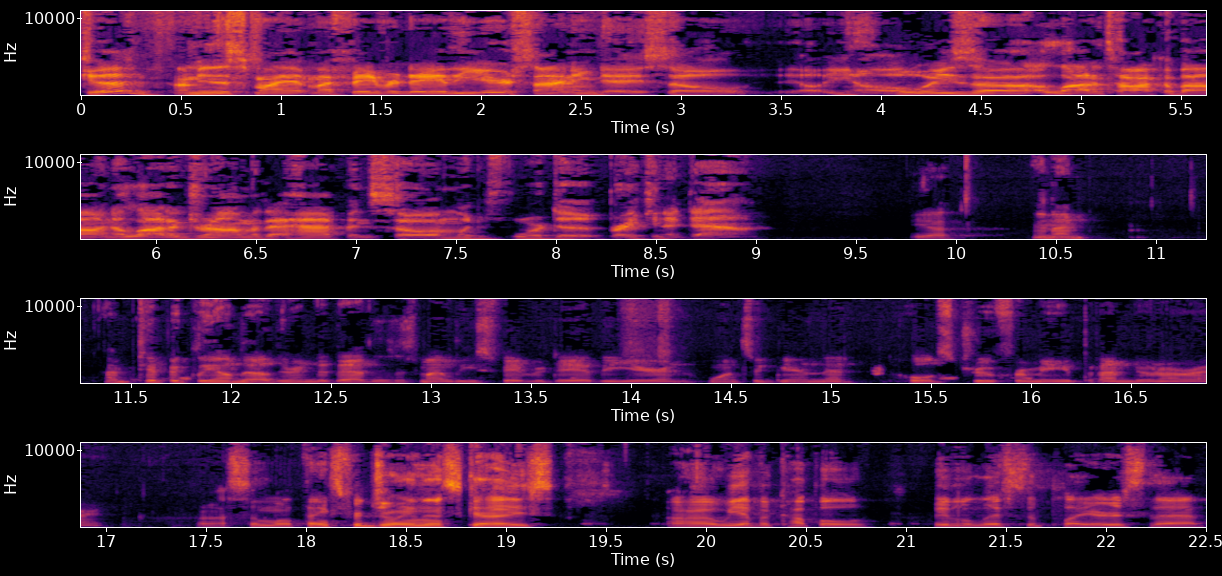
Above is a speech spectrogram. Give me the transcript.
Good. I mean, this is my my favorite day of the year, signing day. So you know, always uh, a lot of talk about and a lot of drama that happens. So I'm looking forward to breaking it down. Yeah, and I'm I'm typically on the other end of that. This is my least favorite day of the year, and once again, that holds true for me. But I'm doing all right. Awesome. Well, thanks for joining us, guys. Uh, we have a couple. We have a list of players that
